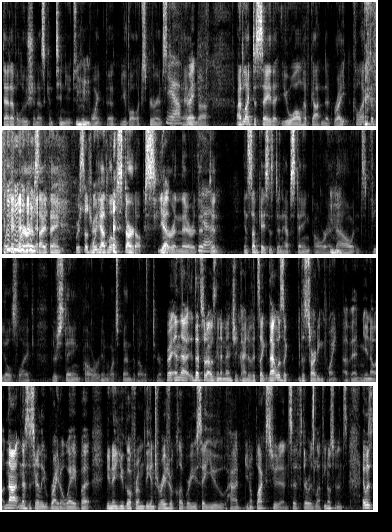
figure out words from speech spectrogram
that evolution has continued to the Mhm. point that you've all experienced Yeah. it. Right. Uh, I'd like to say that you all have gotten it right collectively, whereas I think We're still trying. we had little startups Yep. here and there that Yeah. didn't, in some cases, didn't have staying power, and Mhm. now it feels like there's staying power in what's been developed here. Right, and that that's what I was gonna mention. Kind of, it's like that was like the starting point of it. Mhm. You know, not necessarily right away, but you know, you go from the interracial club where you say you had you know black students, if there was Latino students, it was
